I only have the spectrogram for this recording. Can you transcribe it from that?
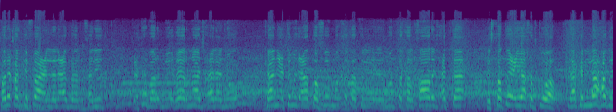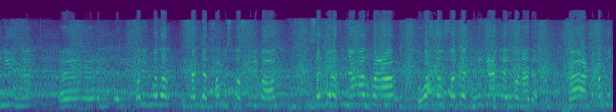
طريقة الدفاع اللي لعبها الخليج تعتبر غير ناجحة لأنه كان يعتمد على تصويب منطقة المنطقة الخارج حتى يستطيع ياخذ كور. لكن نلاحظ هني إن الفريق مضر سدد خمس تصويبات سجلت منها أربعة وواحدة انصدت ورجعت أيضا هدف. فأعتقد إن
